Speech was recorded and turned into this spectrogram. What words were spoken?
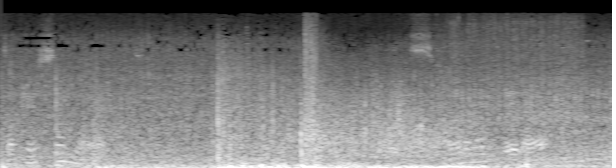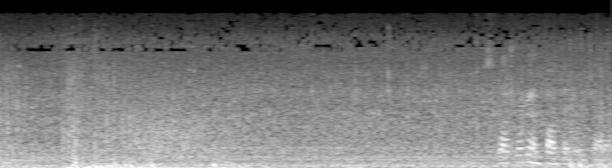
It's up here somewhere. It's my watch, we're gonna bump into each other.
